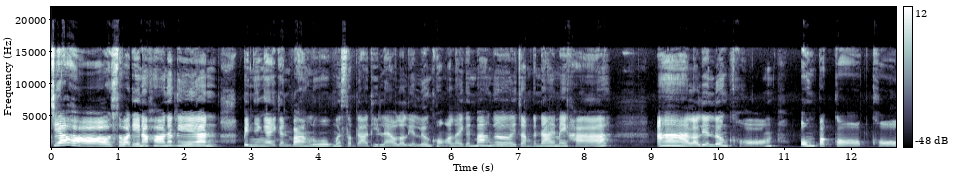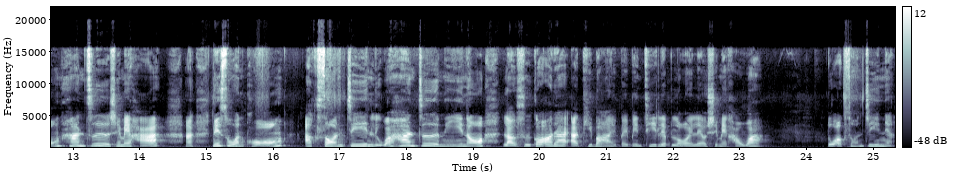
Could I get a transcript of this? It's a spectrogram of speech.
เจียหาสวัสดีนะคะนักเรียน เป็นยังไงกันบ้างลูก เมื่อสัปดาห์ที่แล้วเราเรียนเรื่องของอะไรกันบ้างเอ่ยจำกันได้ไหมคะ อ่า เราเรียนเรื่องขององค์ประกอบของฮันจื้อใช่ไหมคะอะในส่วนของอักษรจีนหรือว่าฮันจื้อนี้เนาะเหล่าซื้อก็ได้อธิบายไปเป็นที่เรียบร้อยแล้วใช่ไหมคะว่า ตัวอักษรจีนเนี่ย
